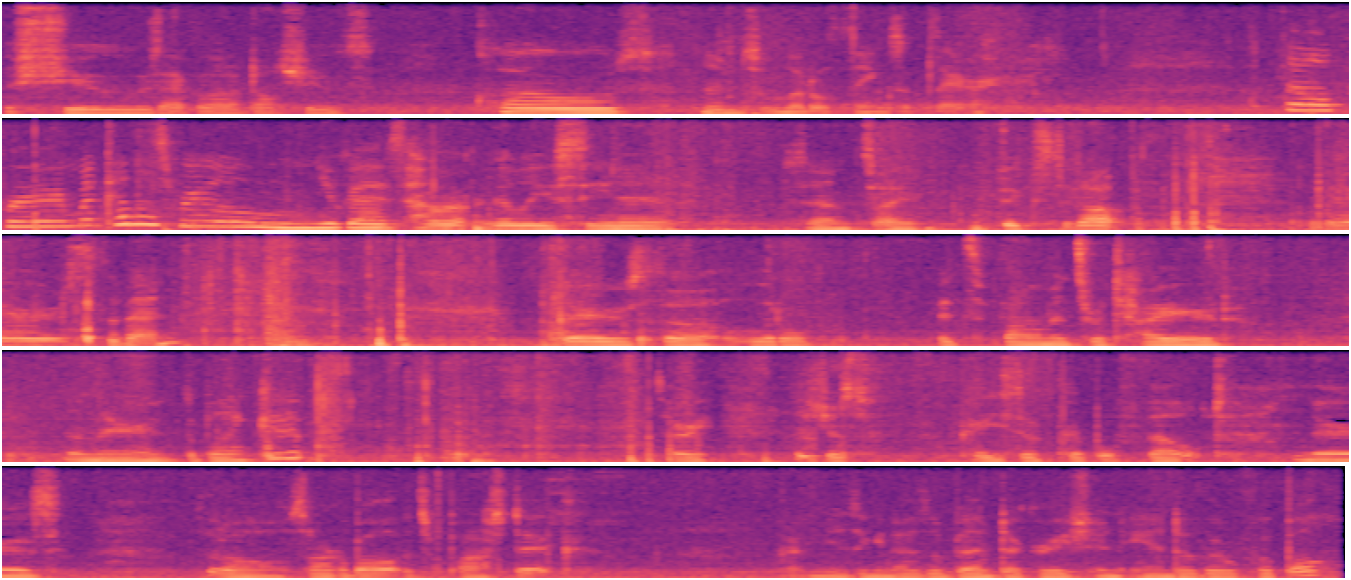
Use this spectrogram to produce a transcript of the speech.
The shoes. I have a lot of doll shoes. Clothes. And some little things up there. Now for McKenna's room. You guys haven't really seen it since I fixed it up. There's the bed. There's the little, it's foam, it's retired. And there's the blanket sorry, it's just a piece of purple felt. And there's a little soccer ball, it's plastic. I'm using it as a bed decoration and a little football.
